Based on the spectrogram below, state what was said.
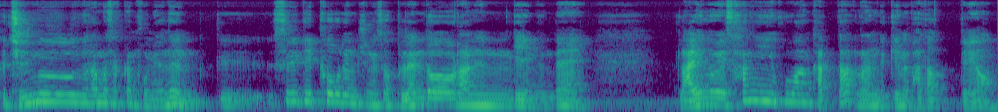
그 질문을 한번 잠깐 보면은 그 3D 프로그램 중에서 블렌더라는 게 있는데 라이노의 상위 호환 같다? 라는 느낌을 받았대요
